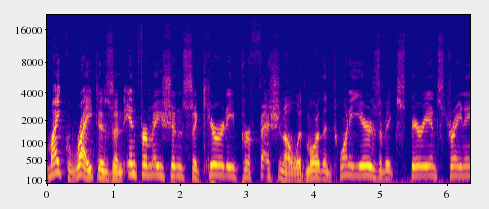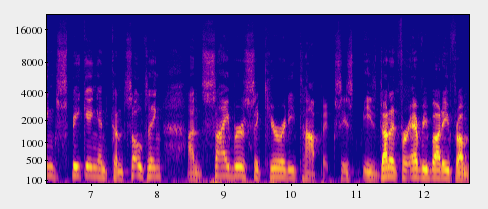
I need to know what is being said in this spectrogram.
Mike Wright is an information security professional with more than 20 years of experience training, speaking, and consulting on cybersecurity topics. He's, he's done it for everybody from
